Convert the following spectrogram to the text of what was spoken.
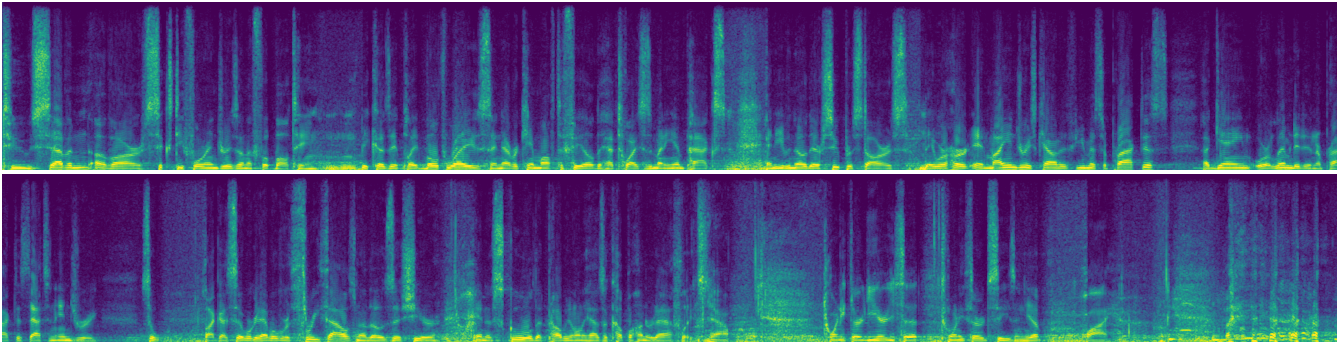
to seven of our 64 injuries on the football team mm-hmm. because they played both ways. They never came off the field. They had twice as many impacts. And even though they're superstars, they were hurt. And my injuries count if you miss a practice, a game, or limited in a practice, that's an injury. So, like I said, we're going to have over 3,000 of those this year in a school that probably only has a couple hundred athletes. Yeah. 23rd year, you said? 23rd season, yep. Why?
